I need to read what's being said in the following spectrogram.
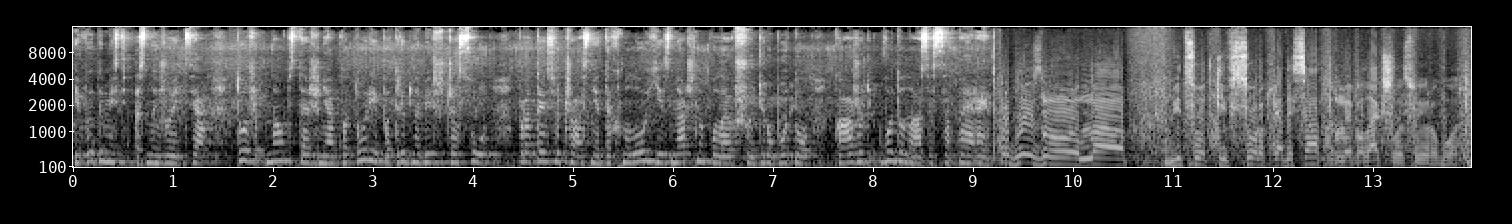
і видимість знижується. Тож на обстеження акваторії потрібно більше часу. Проте сучасні технології значно полегшують роботу, кажуть водолази-сапери. Приблизно на відсотків 40-50 ми полегшили свою роботу.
